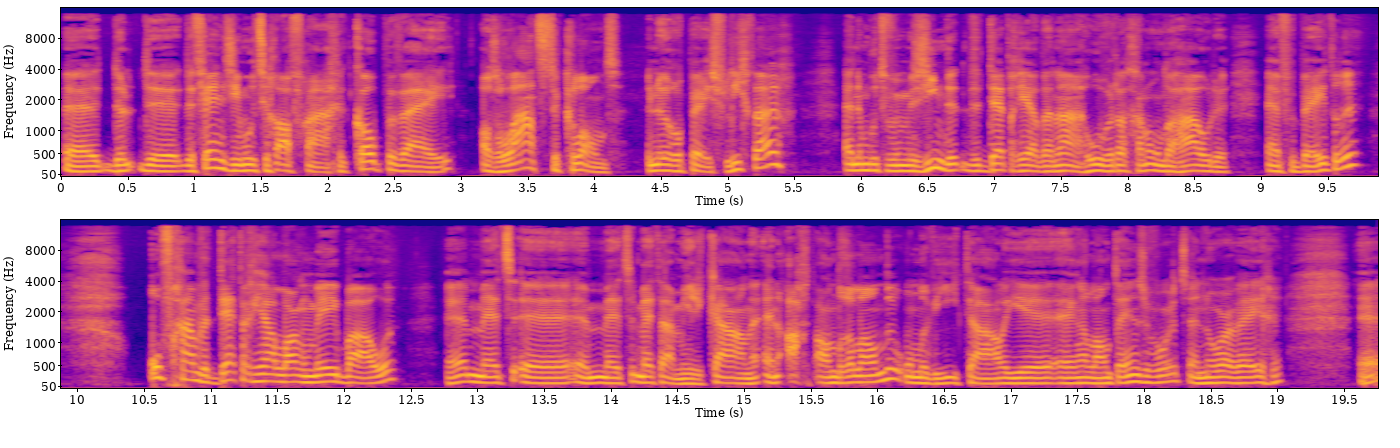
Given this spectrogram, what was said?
Uh, de, de Defensie moet zich afvragen, kopen wij als laatste klant een Europees vliegtuig? En dan moeten we maar zien, de 30 jaar daarna, hoe we dat gaan onderhouden en verbeteren. Of gaan we 30 jaar lang meebouwen Hè, met, uh, met, met de Amerikanen en acht andere landen, onder wie Italië, Engeland enzovoort, en Noorwegen. Hè.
